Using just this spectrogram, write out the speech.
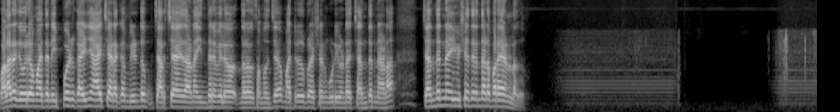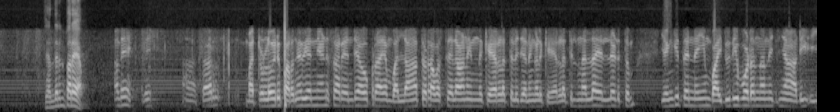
വളരെ ഗൗരവമായി തന്നെ ഇപ്പോഴും കഴിഞ്ഞ ആഴ്ച അടക്കം വീണ്ടും ചർച്ചയായതാണ് ഇന്ധന വില വർധന സംബന്ധിച്ച് മറ്റൊരു പ്രേക്ഷകൻ കൂടിയുണ്ട് ചന്ദ്രനാണ് ചന്ദ്രന് ഈ വിഷയത്തിൽ എന്താണ് പറയാനുള്ളത്? ചന്ദ്രൻ പറയാം. അതെ അതെ. സാർ മറ്റുള്ളവർ പറഞ്ഞത് തന്നെയാണ് സാർ എന്റെ അഭിപ്രായം. വല്ലാത്തൊരവസ്ഥയിലാണ് ഇന്ന് കേരളത്തിലെ ജനങ്ങൾ. കേരളത്തിൽ നല്ല എല്ലായിടത്തും. എങ്കിൽ തന്നെയും വൈദ്യുതി ബോർഡ് എന്താന്ന് വെച്ച് കഴിഞ്ഞാൽ അടി ഈ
